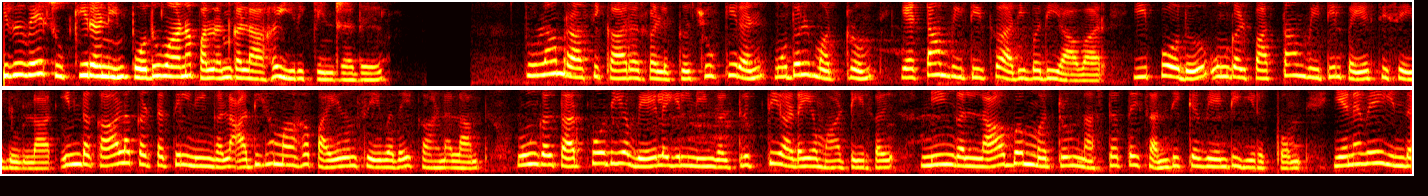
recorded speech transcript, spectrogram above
இதுவே சுக்கிரனின் பொதுவான பலன்களாக இருக்கின்றது. துலாம் ராசிக்காரர்களுக்கு சுக்கிரன் முதல் மற்றும் எட்டாம் வீட்டிற்கு அதிபதி ஆவார் இப்போது உங்கள் பத்தாம் வீட்டில் பயிற்சி செய்துள்ளார். இந்த காலகட்டத்தில் நீங்கள் அதிகமாக பயணம் செய்வதை காணலாம். உங்கள் தற்போதைய வேலையில் நீங்கள் திருப்தி அடைய மாட்டீர்கள். நீங்கள் லாபம் மற்றும் நஷ்டத்தை சந்திக்க வேண்டி இருக்கும் எனவே இந்த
